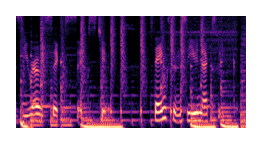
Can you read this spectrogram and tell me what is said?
0662. Thanks and see you next week.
